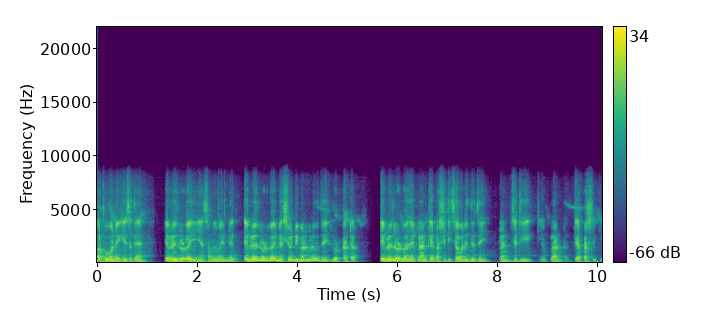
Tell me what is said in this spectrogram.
अर्को भनेको के छ त्यहाँ? एभरेज लोड बाई यहाँ सम्झौँ है। Average load by maximum demand भनेको चाहिँ load factor average load by चाहिँ प्लान्ट क्यापासिटी छ भने त्यो चाहिँ plant city plant capacity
